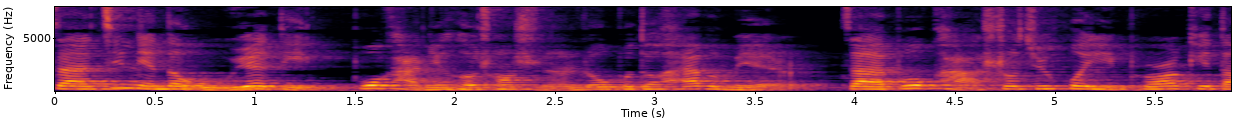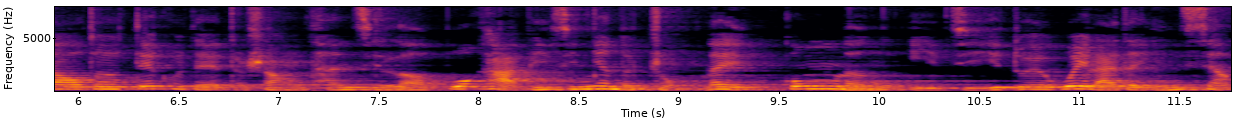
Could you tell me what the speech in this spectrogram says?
在今年的五月底，波卡联合创始人 Robert Habermeyer 在波卡社区会议 Polkadot Decoded 上谈及了波卡平行链的种类、功能以及对未来的影响。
